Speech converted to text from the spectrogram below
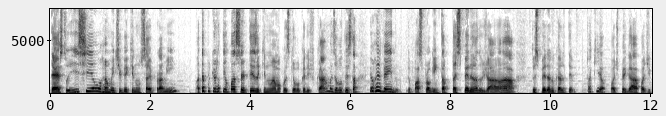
testo, e se eu realmente ver que não serve para mim, até porque eu já tenho quase certeza que não é uma coisa que eu vou querer ficar, mas eu vou testar, eu revendo. Eu passo para alguém que tá, tá esperando já, ah, tô esperando, quero ter. Tá aqui, ó. Pode pegar, pode ir,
